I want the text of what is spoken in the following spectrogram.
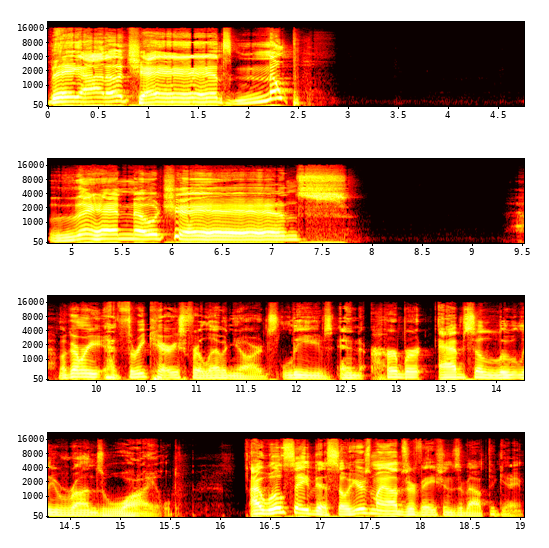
They got a chance. Nope. They had no chance. Montgomery had three carries for 11 yards, leaves, and Herbert absolutely runs wild. I will say this. So here's my observations about the game.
